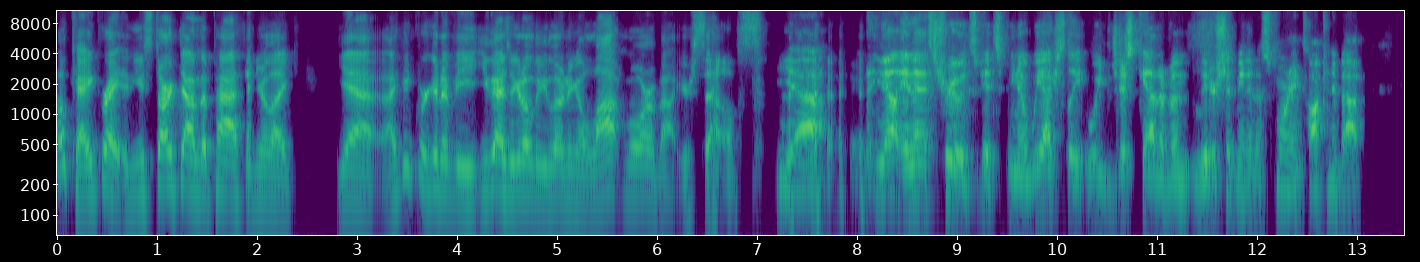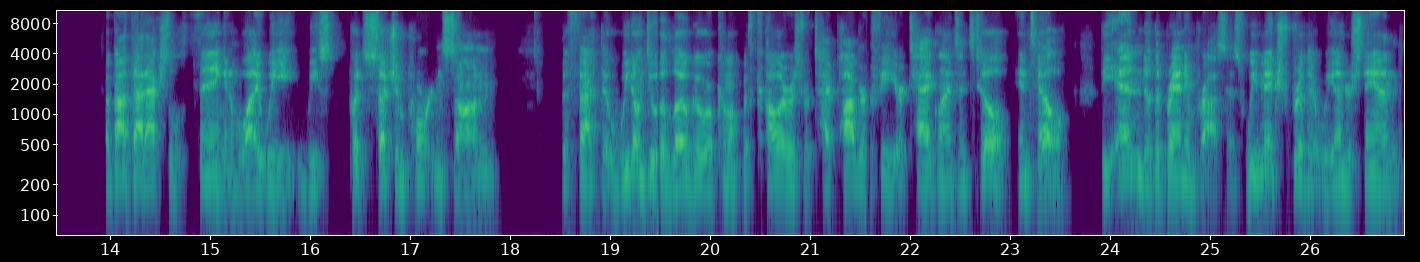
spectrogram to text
okay, great. And you start down the path and you're like, yeah, I think we're going to be, you guys are going to be learning a lot more about yourselves. yeah. You know, and that's true. It's, it's, you know, we actually, we just got out of a leadership meeting this morning talking about about that actual thing and why we we put such importance on the fact that we don't do a logo or come up with colors or typography or taglines until until the end of the branding process. We make sure that we understand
